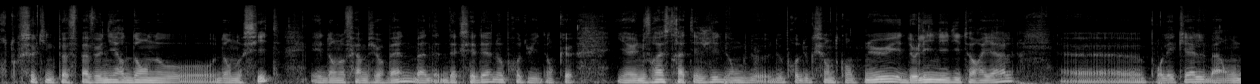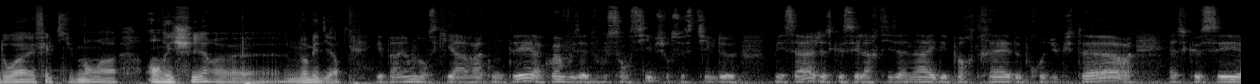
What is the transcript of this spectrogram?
pour tous ceux qui ne peuvent pas venir dans nos, dans nos sites et dans nos fermes urbaines, bah, d'accéder à nos produits. Donc euh, il y a une vraie stratégie donc, de, production de contenu et de lignes éditoriales euh, pour lesquelles bah, on doit effectivement euh, enrichir nos médias. Et par exemple, dans ce qui a raconté, à quoi vous êtes-vous sensible sur ce style de message? Est-ce que c'est l'artisanat et des portraits de producteurs? Est-ce que c'est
